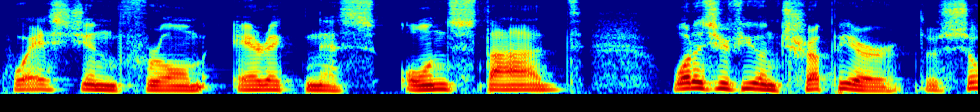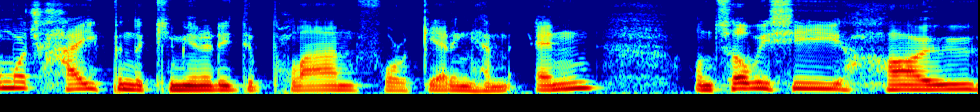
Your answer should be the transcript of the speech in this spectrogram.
Question from Ericness Onstad. What is your view on Trippier? There's so much hype in the community to plan for getting him in. Until we see how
